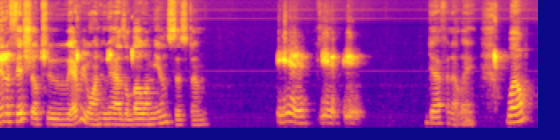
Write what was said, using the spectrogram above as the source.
beneficial to everyone who has a low immune system. Yeah, yeah, yeah. Definitely. Well,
